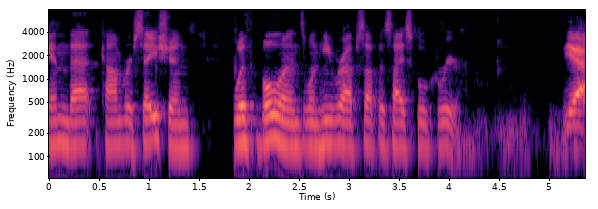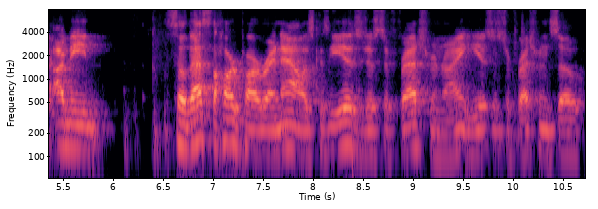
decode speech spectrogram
in that conversation with Bullins when he wraps up his high school career? Yeah, I mean, so that's the hard part right now is because he is just a freshman, right? He is just a freshman. So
